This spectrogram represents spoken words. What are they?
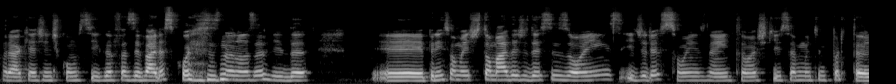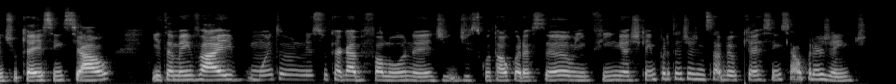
Para que a gente consiga fazer várias coisas na nossa vida é, principalmente tomada de decisões e direções, né? Então acho que isso é muito importante, o que é essencial e também vai muito nisso que a Gabi falou, né? De, de escutar o coração, enfim, acho que é importante a gente saber o que é essencial para a gente.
